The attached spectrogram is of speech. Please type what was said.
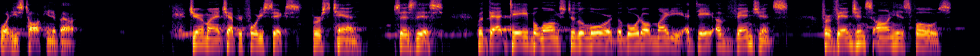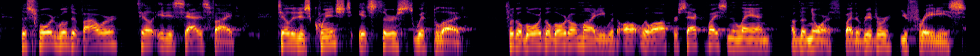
what he's talking about. Jeremiah chapter 46, verse 10 says this but that day belongs to the Lord, the Lord Almighty, a day of vengeance, for vengeance on his foes. The sword will devour till it is satisfied, till it is quenched its thirst with blood. For the Lord, the Lord Almighty, will offer sacrifice in the land of the north by the river Euphrates.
